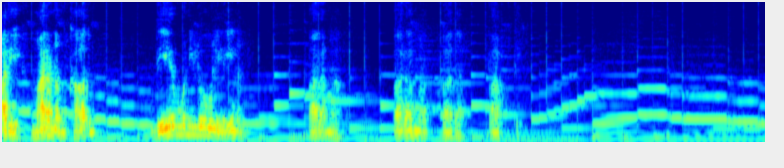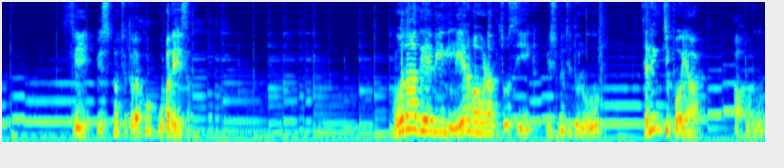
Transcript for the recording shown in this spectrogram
అది మరణం కాదు దేవునిలో లీనం. పరమ పరమ పద ప్రాప్తి. శ్రీ విష్ణుచితులకు ఉపదేశం. గోదాదేవి లీనమవడం చూసి విష్ణుచితులు చలించిపోయారు. అప్పుడు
